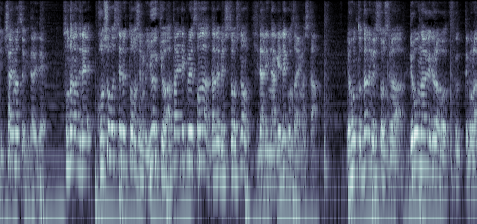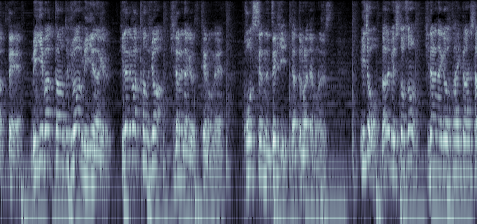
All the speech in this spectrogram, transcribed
いっちゃいますよ左でそんな感じで故障してる投手にも勇気を与えてくれそうなダルビッシュ投手の左投げでございました。いや本当ダルビッシュ投手には両投げグラブを作ってもらって右バッターの時は右で投げる。左バッターの時は左投げるっていうのをね公式戦でぜひやってもらいたいものです。以上ダルビッシュ投手の左投げを体感した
